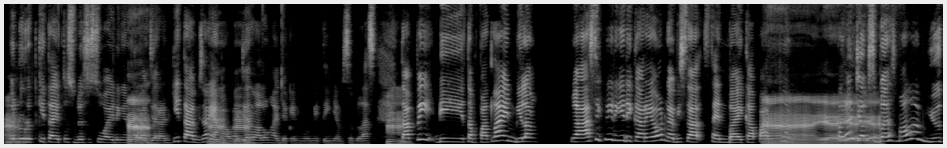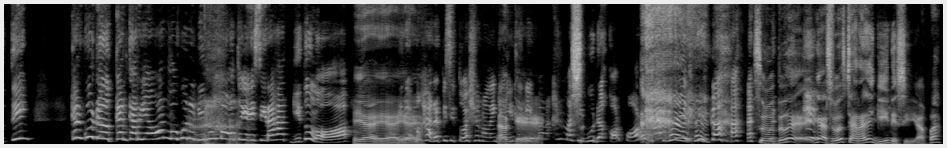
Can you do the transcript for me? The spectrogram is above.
menurut kita itu sudah sesuai dengan Ah. kewajaran kita, misalnya Hmm, nggak wajar hmm. lalu ngajakin gue meeting jam 11. Mm-mm. Tapi di tempat lain bilang nggak asik nih jadi karyawan nggak bisa standby kapan pun. Ah, iya, Padahal iya, jam iya. 11 malam, you think kan gue udah kan karyawan lo, gue udah di rumah waktu ya istirahat gitu loh. Iya, iya, iya. Menghadapi situasional yang kayak gitu Oke. gimana kan masih budak korporat. sebetulnya enggak sebetulnya caranya gini sih apa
